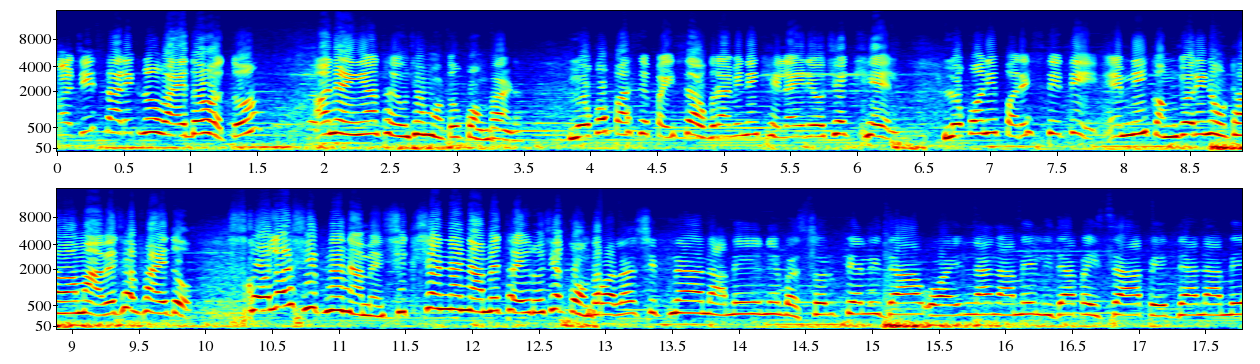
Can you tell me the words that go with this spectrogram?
પચીસ તારીખનો વાયદો હતો અને અહીંયા થયું છે મોટું કૌભાંડ. લોકો પાસે પૈસા ઉઘરાવીને ખેલાઈ રહ્યો છે ખેલ. લોકોની પરિસ્થિતિ એમની કમજોરીને ઉઠાવવામાં આવે છે ફાયદો. સ્કોલરશિપના નામે શિક્ષણના નામે થઈ રહ્યું છે સ્કોલરશિપના સ્કોલરશીપના નામે એને બસો રૂપિયા લીધા ઓઇલના નામે લીધા પૈસા પેડના નામે.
